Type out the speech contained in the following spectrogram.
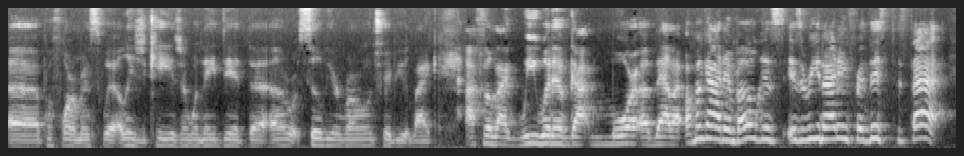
uh, performance with Alicia Keys or when they did the uh, Sylvia Rhone tribute. Like, I feel like we would have gotten more of that, like, oh my God, En Vogue is, is reuniting for this, this, that.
